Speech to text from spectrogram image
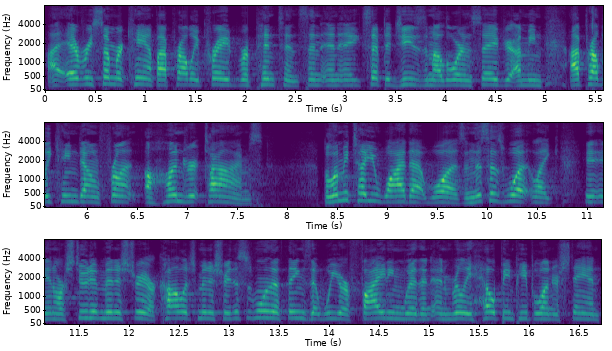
I, every summer camp, I probably prayed repentance and, and accepted Jesus as my Lord and Savior. I mean, I probably came down front a hundred times but let me tell you why that was. And this is what, like, in our student ministry, our college ministry, this is one of the things that we are fighting with and, and really helping people understand.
